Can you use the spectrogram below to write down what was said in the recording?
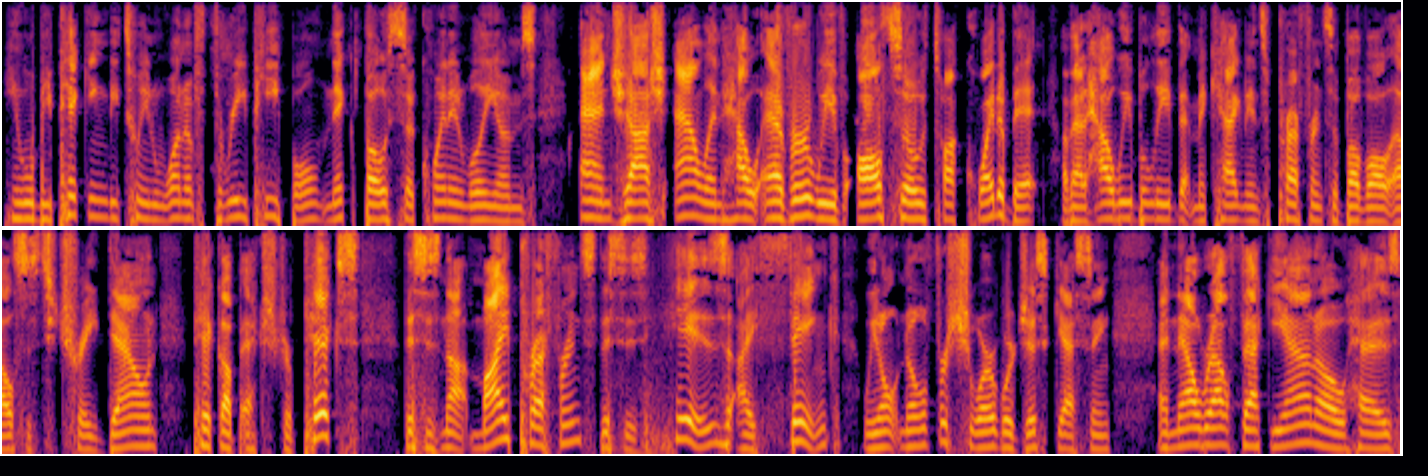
he will be picking between one of three people Nick Bosa, Quinnen Williams, and Josh Allen. However, we've also talked quite a bit about how we believe that Maccagnan's preference above all else is to trade down, pick up extra picks. This is not my preference. This is his, I think. We don't know for sure. We're just guessing. And now Ralph Vacchiano has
